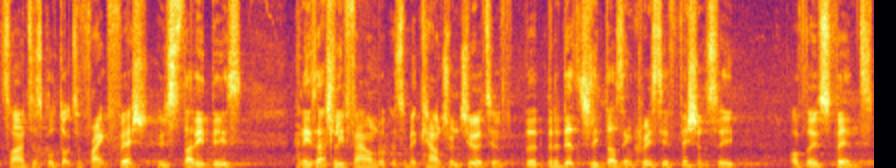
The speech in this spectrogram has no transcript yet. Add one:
scientist called Dr. Frank Fish who's studied these, and he's actually found it's a bit counterintuitive that, that it actually does increase the efficiency of those fins.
